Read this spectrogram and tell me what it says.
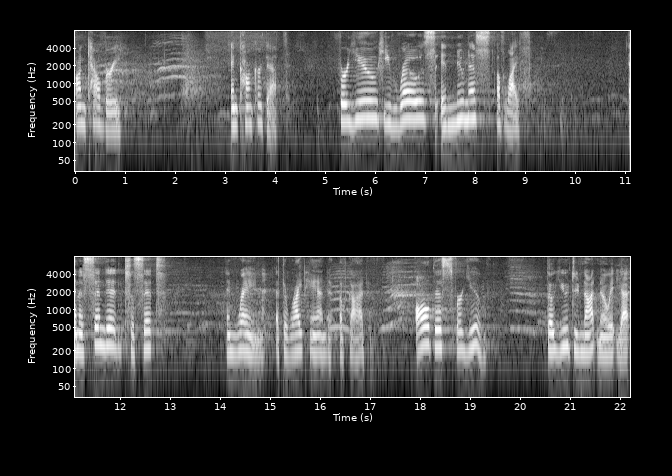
on Calvary and conquered death. For you, he rose in newness of life and ascended to sit and reign at the right hand of God. All this for you, though you do not know it yet.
